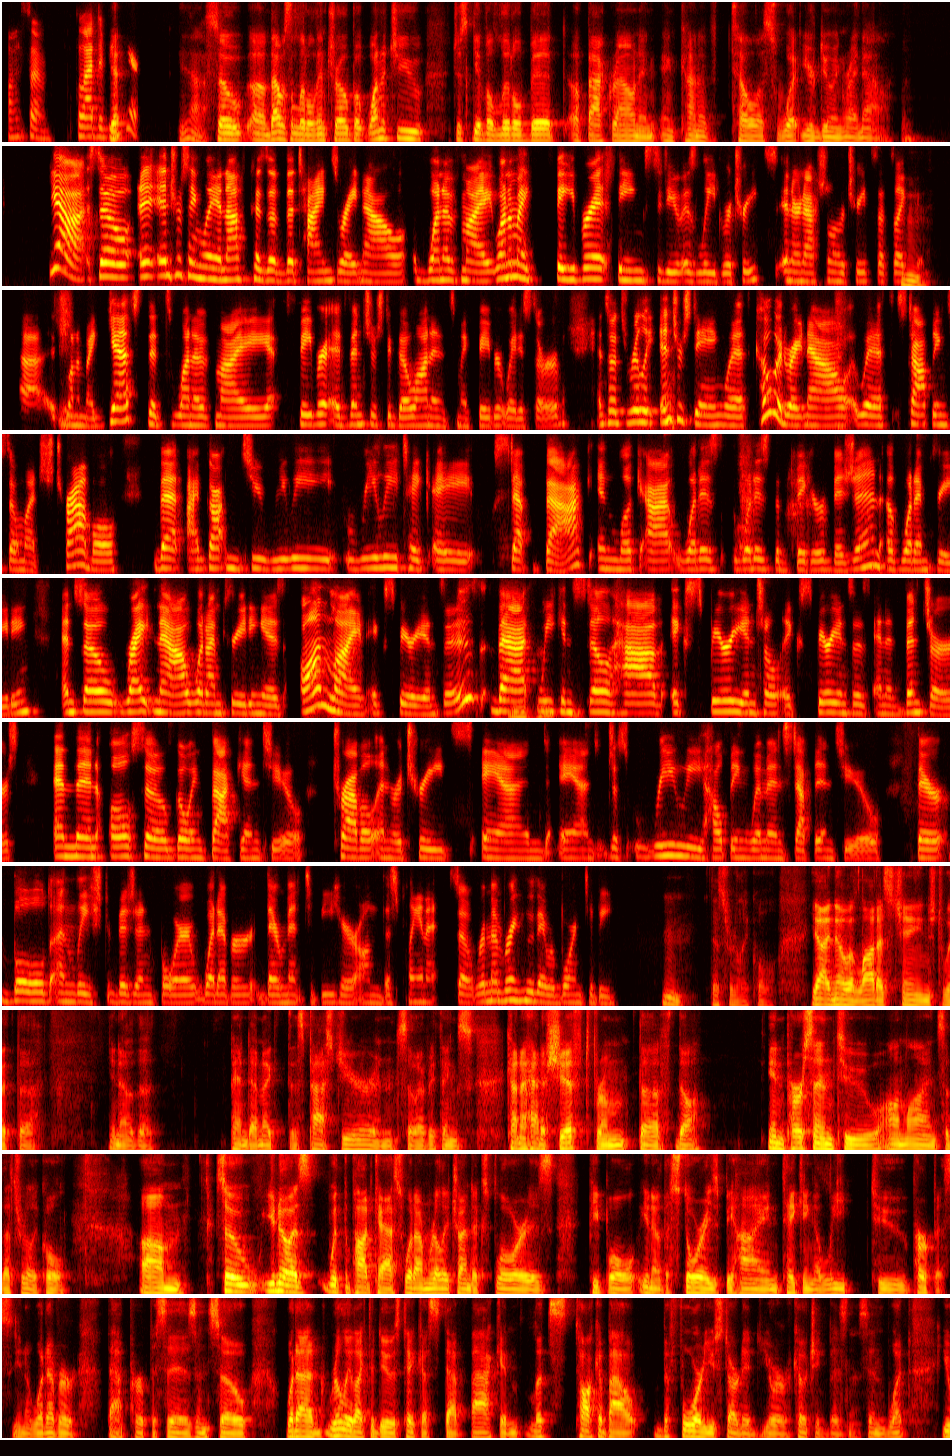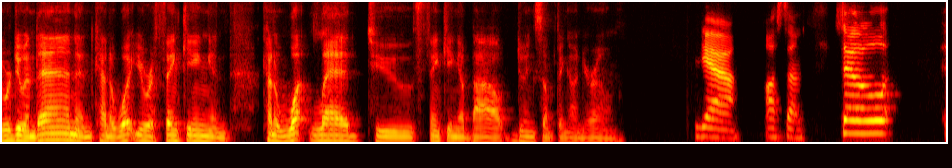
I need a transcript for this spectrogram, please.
Awesome. Glad to be yeah. here. Yeah. So uh, that was a little intro, but why don't you just give a little bit of background and, and kind of tell us what you're doing right now? Yeah. So interestingly enough, because of the times right now, one of my one of my favorite things to do is lead retreats, international retreats. That's like mm. uh, it's one of my gifts. That's one of my favorite adventures to go on, and it's my favorite way to serve. And so it's really interesting with COVID right now, with stopping so much travel that I've gotten to really, really take a step back and look at what is what is the bigger vision of what I'm creating. And so right now what I'm creating is online experiences that mm-hmm. we can still have experiential experiences and adventures and then also going back into travel and retreats and and just really helping women step into their bold, unleashed vision for whatever they're meant to be here on this planet. So remembering who they were born to be. Hmm, that's really cool. Yeah, I know a lot has changed with the, you know, the pandemic this past year, and so everything's kind of had a shift from the the in person to online. So that's really cool. Um, so you know, as with the podcast, what I'm really trying to explore is people, you know, the stories behind taking a leap to purpose, you know, whatever that purpose is. And so, what I'd really like to do is take a step back and let's talk about before you started your coaching business and what you were doing then and kind of what you were thinking and kind of what led to thinking about doing something on your own. Yeah, awesome. So,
